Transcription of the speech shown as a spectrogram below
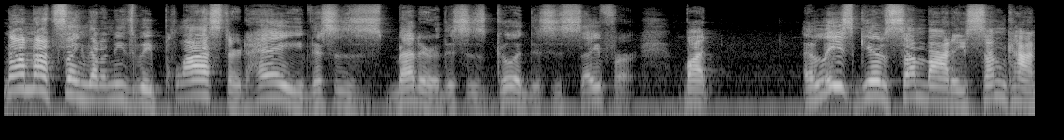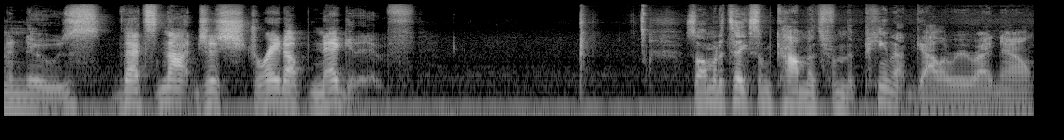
Now, I'm not saying that it needs to be plastered. Hey, this is better. This is good. This is safer. But at least give somebody some kind of news that's not just straight up negative. So I'm going to take some comments from the peanut gallery right now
